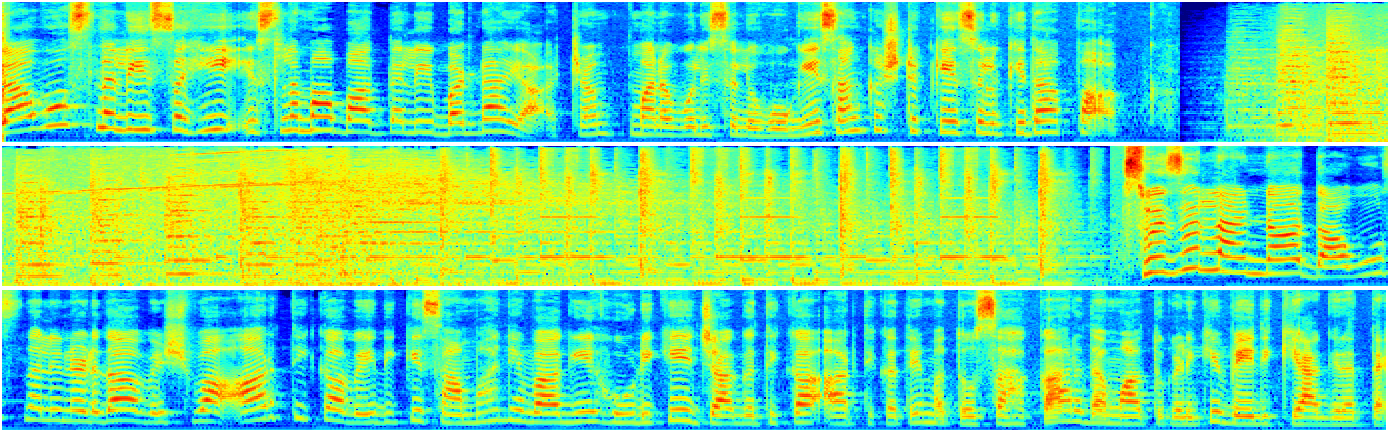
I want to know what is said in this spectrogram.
ದಾವೋಸ್ನಲ್ಲಿ ಸಹಿ ಇಸ್ಲಾಮಾಬಾದ್ನಲ್ಲಿ ಬಂಡಾಯ. ಟ್ರಂಪ್ ಮನವೊಲಿಸಲು ಹೋಗಿ ಸಂಕಷ್ಟಕ್ಕೆ ಸಿಲುಕಿದ ಪಾಕ್. ಸ್ವಿಟ್ಜರ್ಲ್ಯಾಂಡ್ನ ದಾವೋಸ್ನಲ್ಲಿ ನಡೆದ ವಿಶ್ವ ಆರ್ಥಿಕ ವೇದಿಕೆ ಸಾಮಾನ್ಯವಾಗಿ ಹೂಡಿಕೆ, ಜಾಗತಿಕ ಆರ್ಥಿಕತೆ ಮತ್ತು ಸಹಕಾರದ ಮಾತುಗಳಿಗೆ ವೇದಿಕೆಯಾಗಿರುತ್ತೆ.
